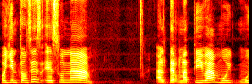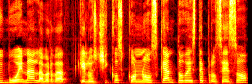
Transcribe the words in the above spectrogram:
Oye, entonces es una alternativa muy, muy buena, la verdad, que los chicos conozcan todo este proceso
